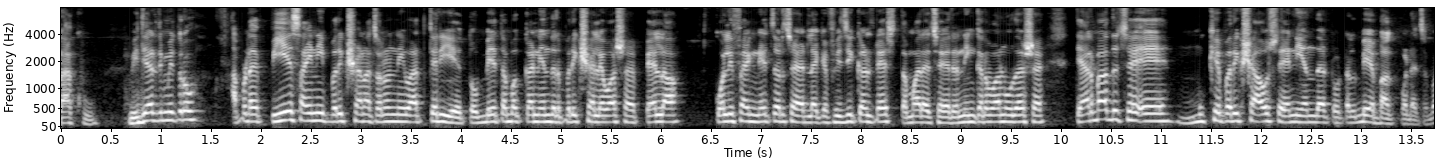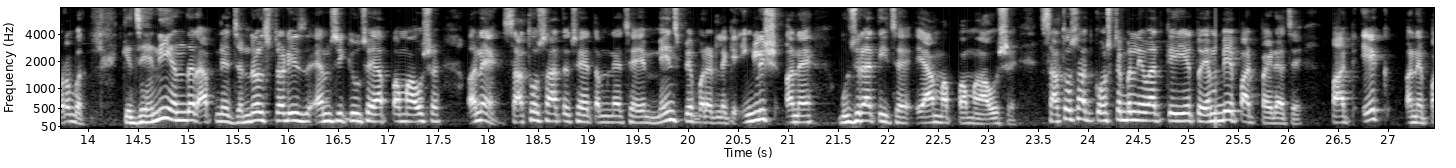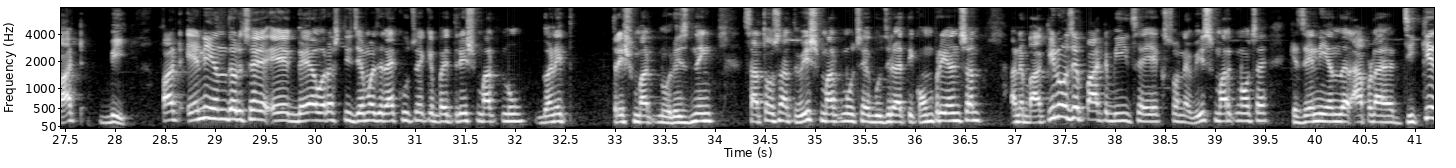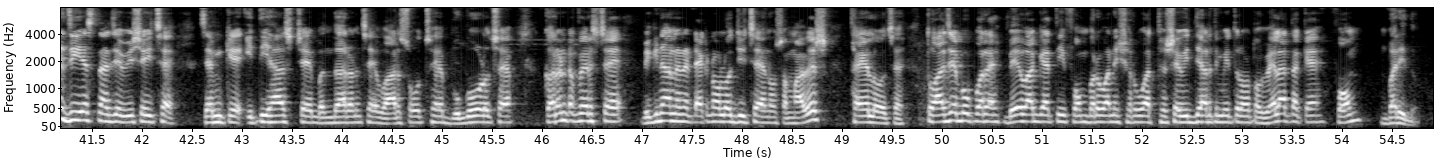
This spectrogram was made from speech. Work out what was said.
રાખવું. વિદ્યાર્થી મિત્રો, આપણે પીએસઆઈની પરીક્ષાના ચરણની વાત કરીએ તો બે તબક્કાની અંદર પરીક્ષા લેવાશે. પહેલાં ક્વોલિફાઈંગ નેચર છે, એટલે કે ફિઝિકલ ટેસ્ટ તમારે છે રનિંગ કરવાનું રહેશે. ત્યારબાદ છે એ મુખ્ય પરીક્ષા આવશે, એની અંદર ટોટલ બે ભાગ પડે છે, બરાબર? કે જેની અંદર આપને જનરલ સ્ટડીઝ એમસીક્યુ છે આપવામાં આવશે અને સાથોસાથ છે તમને છે એ મેન્સ પેપર એટલે કે ઇંગ્લિશ અને ગુજરાતી છે એ આમ આપવામાં આવશે. સાથોસાથ કોન્સ્ટેબલની વાત કરીએ તો એમ બે પાર્ટ પાડ્યા છે પાર્ટ એક અને પાર્ટ બી પાર્ટ એની અંદર છે એ ગયા વર્ષની જેમ જ રાખ્યું છે કે ભાઈ ત્રીસ માર્કનું ગણિત ત્રીસ માર્કનું રિઝનિંગ સાથોસાથ વીસ માર્કનું છે ગુજરાતી કોમ્પ્રિહેન્શન અને બાકીનો જે પાર્ટ બી છે એકસો ને વીસ માર્કનો છે કે જેની અંદર આપણા જીકે જીએસના જે વિષય છે, જેમ કે ઇતિહાસ છે, બંધારણ છે, વારસો છે, ભૂગોળ છે કરંટ અફેર્સ છે, વિજ્ઞાન અને ટેકનોલોજી છે એનો સમાવેશ થયેલો છે. તો આજે બપોરે બે વાગ્યાથી ફોર્મ ભરવાની શરૂઆત થશે વિદ્યાર્થી મિત્રો, તો વહેલા તકે ફોર્મ ભરી દો.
